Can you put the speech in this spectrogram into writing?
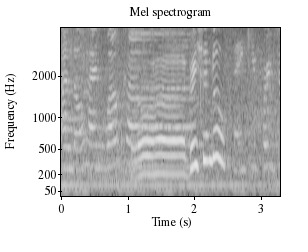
Aloha and welcome. Hello, uh, Grayson, go. Thank you for joining us. Grace.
